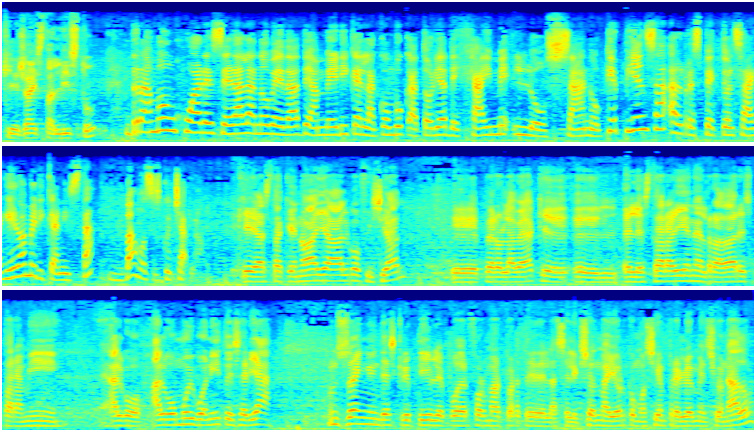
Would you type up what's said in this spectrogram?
que ya está listo. Ramón Juárez será la novedad de América en la convocatoria de Jaime Lozano. ¿Qué piensa al respecto el zaguero americanista? Vamos a escucharlo. Que hasta que no haya algo oficial, eh, pero la verdad que el, el, estar ahí en el radar es para mí algo, algo muy bonito y sería un sueño indescriptible poder formar parte de la selección mayor, como siempre lo he mencionado.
